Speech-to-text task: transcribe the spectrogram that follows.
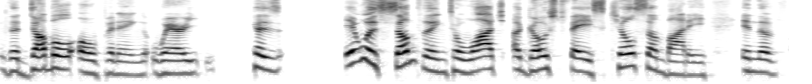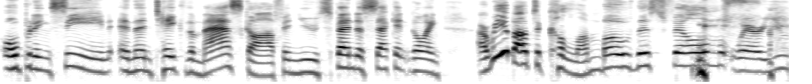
the double opening where because it was something to watch a ghost face kill somebody in the opening scene and then take the mask off and you spend a second going are we about to columbo this film where you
